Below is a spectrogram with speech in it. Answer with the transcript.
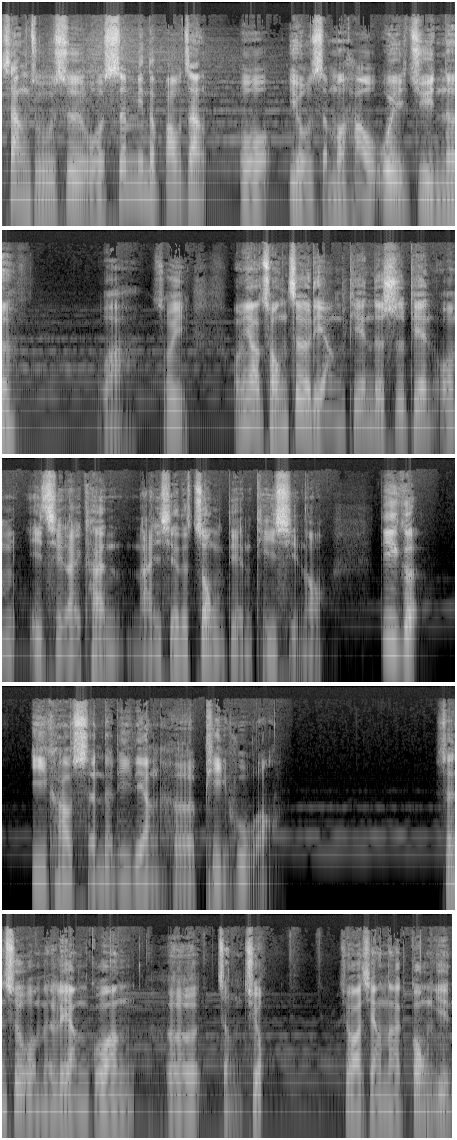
上主是我生命的保障，我有什么好畏惧呢？哇！所以我们要从这两篇的诗篇，我们一起来看哪一些的重点提醒哦。第一个，依靠神的力量和庇护哦。神是我们的亮光和拯救，就好像它供应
